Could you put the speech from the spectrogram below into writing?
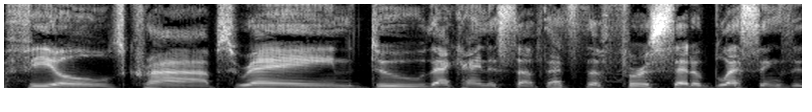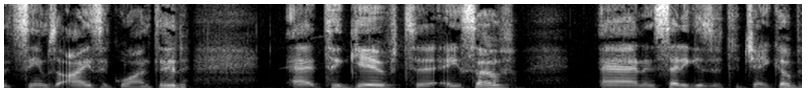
fields, crops, rain, dew, that kind of stuff. That's the first set of blessings that seems Isaac wanted uh, to give to Esav, and instead he gives it to Jacob.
